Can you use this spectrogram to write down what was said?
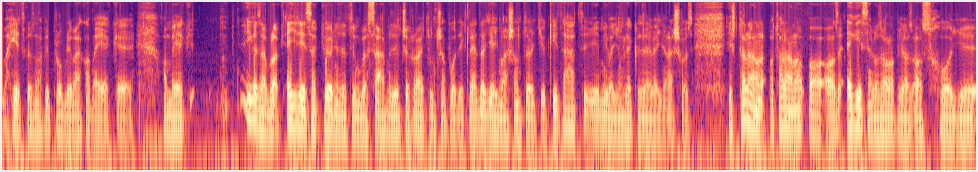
a hétköznapi problémák, amelyek, amelyek igazából egy része a környezetünkből származik, csak rajtunk csapódik le, de hogy egymáson töltjük ki, tehát mi vagyunk legközelebb egymáshoz. És talán, talán az egésznek az alapja az az, hogy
